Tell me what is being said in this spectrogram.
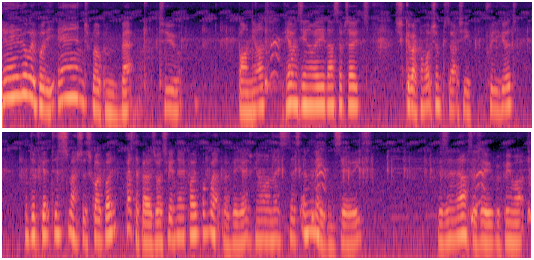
Hello everybody and welcome back to Barnyard. If you haven't seen already last episodes, just go back and watch them because they're actually pretty good. And don't forget to smash the subscribe button, press the bell as well to get notified of when I upload videos. You can all miss this amazing series. This is an episode we pretty much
